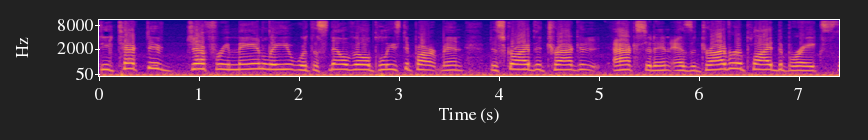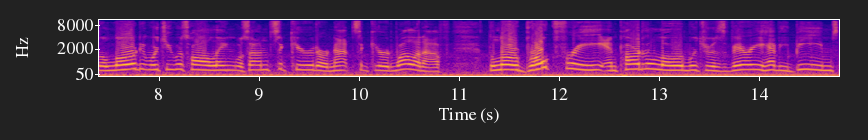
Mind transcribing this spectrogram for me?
Detective Jeffrey Manley with the Snellville Police Department described the tragic accident as the driver applied the brakes. The load which he was hauling was unsecured or not secured well enough. The load broke free, and part of the load, which was very heavy beams,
